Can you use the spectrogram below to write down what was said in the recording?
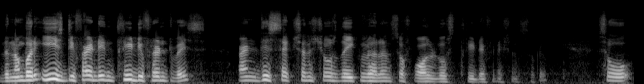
the number E is defined in three different ways and this section shows the equivalence of all those three definitions okay. So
